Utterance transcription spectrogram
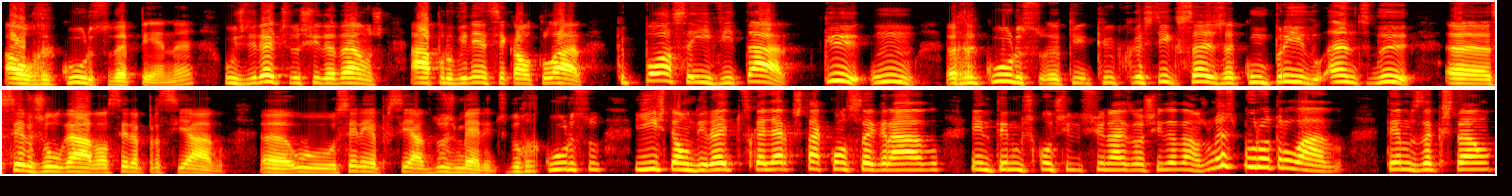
ao recurso da pena, os direitos dos cidadãos à providência cautelar que possa evitar que um recurso, eh, que, que o castigo seja cumprido antes de uh, ser julgado ou ser apreciado, uh, o, serem apreciados os méritos do recurso, e isto é um direito, se calhar, que está consagrado em termos constitucionais aos cidadãos. Mas, por outro lado, temos a questão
